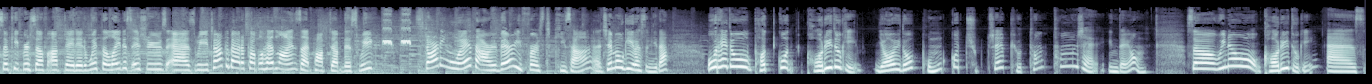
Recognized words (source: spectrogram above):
So keep yourself updated with the latest issues as we talk about a couple headlines that popped up this week. Starting with our very first 기사 제목이 이렇습니다. 올해도 벚꽃 거리두기 여의도 봄꽃 축제 교통 통제인데요. So we know 거리두기 as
